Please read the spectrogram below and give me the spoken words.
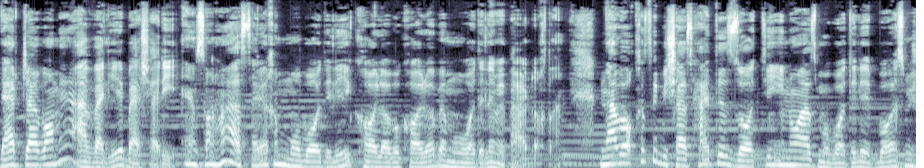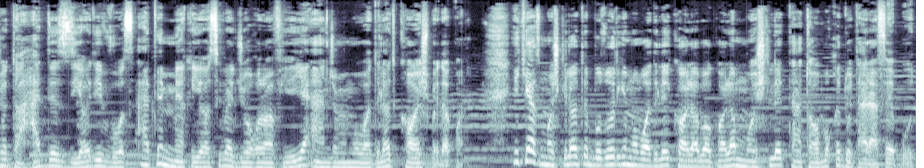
در جوامع اولیه بشری انسانها از طریق مبادله کالا و کالا به مبادله می پرداختن. نواقص بیش از حد ذاتی این نوع از مبادله باعث می شد تا حد زیادی وسعت مقیاسی و جغرافیایی انجام مبادلات کاهش پیدا کنه. یکی از مشکلات بزرگ مبادله کالا با کالا مشکل تطابق دو طرفه بود.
